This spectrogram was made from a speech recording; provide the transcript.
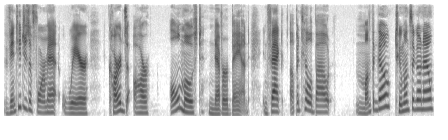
Vintage is a format where cards are almost never banned. In fact, up until about a month ago, two months ago now,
